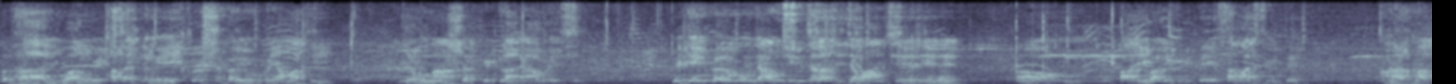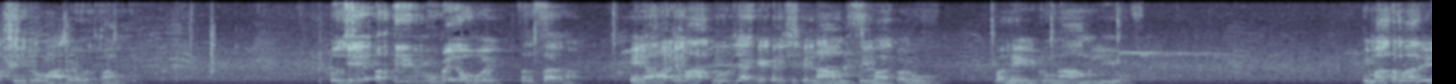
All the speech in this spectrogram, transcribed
બધા યુવાનો બેઠા હતા, એટલે મેં એક પ્રશ્ન કર્યો કે આમાંથી યમુનાષ્ટક કેટલાને આવડે છે? મેં કેમ કહ્યું હું જાણું છું બિચારા હજી જવાન છે, હજી એને પારિવારિક રીતે, સામાજિક રીતે ઘણા ઘણા ક્ષેત્રોમાં આગળ વધવાનું તો જે અતિ ડૂબેલો હોય સંસારમાં એના માટે મહાપ્રભુજી આજ્ઞા કરી છે કે નામ સેવા કરો, બને એટલું નામ લ્યો. એમાં તમારે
